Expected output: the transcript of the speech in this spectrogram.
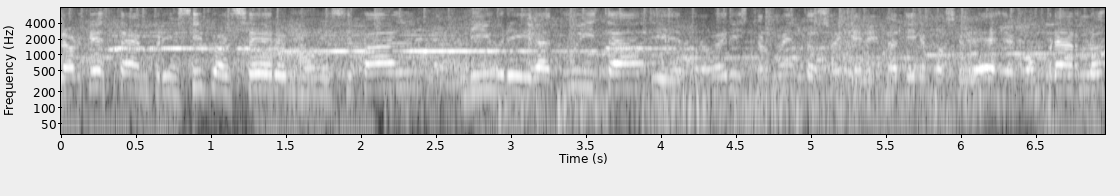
La orquesta en principio al ser municipal, libre y gratuita y de proveer instrumentos a quienes no tienen posibilidades de comprarlos,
